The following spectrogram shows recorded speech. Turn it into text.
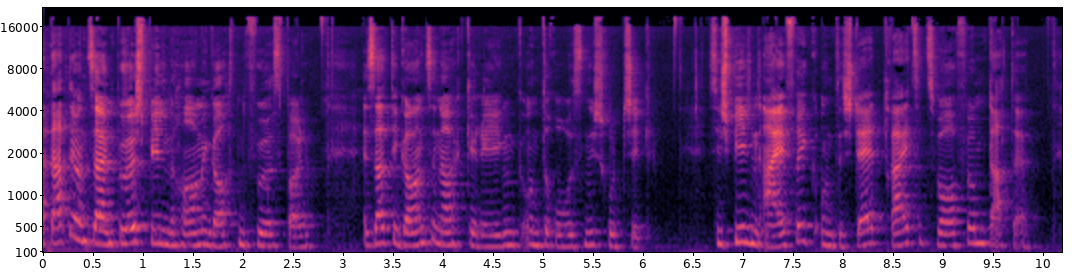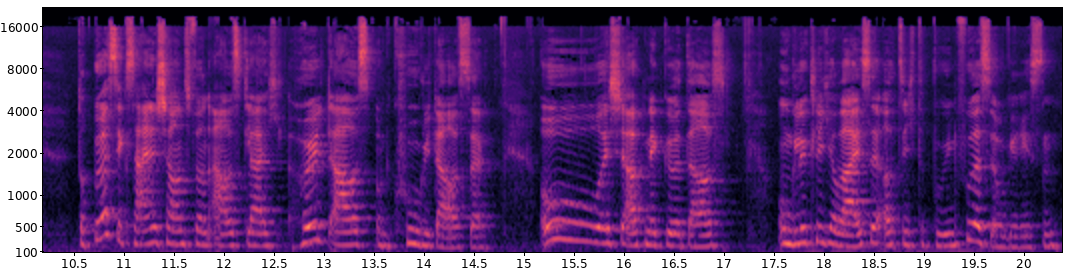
Eine Tate und sein Bruder spielen daheim im Garten Fußball. Es hat die ganze Nacht geregnet und der Rosen ist rutschig. Sie spielen eifrig und es steht 3 zu 2 für den Tate. Der Bur sieht seine Chance für einen Ausgleich, heult aus und kugelt aus. Oh, es schaut nicht gut aus. Unglücklicherweise hat sich der Bub den Fuß angerissen.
